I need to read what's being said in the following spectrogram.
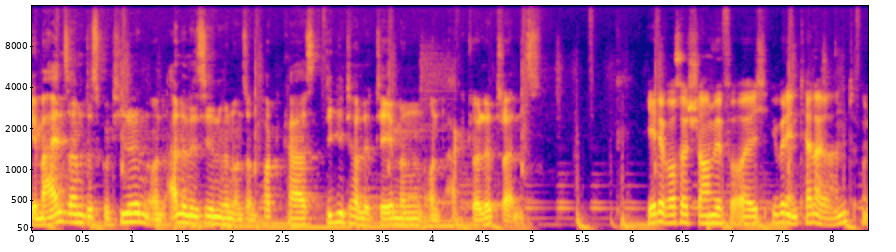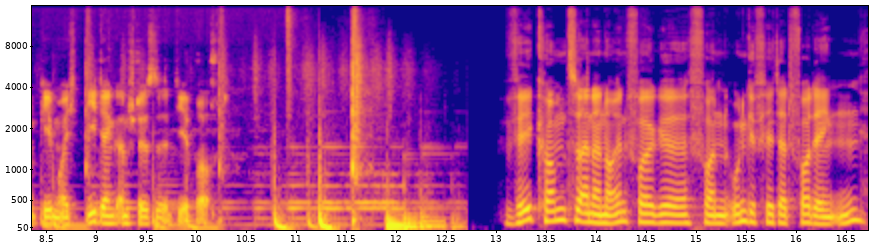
Gemeinsam diskutieren und analysieren wir in unserem Podcast digitale Themen und aktuelle Trends. Jede Woche schauen wir für euch über den Tellerrand und geben euch die Denkanstöße, die ihr braucht. Willkommen zu einer neuen Folge von Ungefiltert Vordenken.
